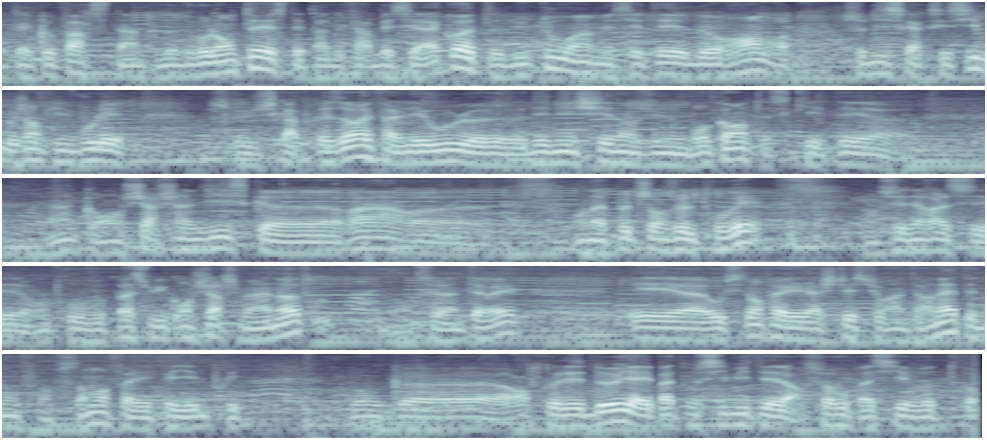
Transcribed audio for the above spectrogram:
donc quelque part c'était un peu notre volonté, c'était pas de faire baisser la cote du tout, hein, mais c'était de rendre ce disque accessible aux gens qui le voulaient. Parce que jusqu'à présent, il fallait où le dénicher dans une brocante, ce qui était. Euh, hein, quand on cherche un disque euh, rare, on a peu de chance de le trouver. En général, on trouve pas celui qu'on cherche, mais un autre. c'est l'intérêt. Et, ou sinon, il fallait l'acheter sur internet et donc forcément, il fallait payer le prix. Donc entre les deux, il n'y avait pas de possibilité. Alors soit vous passiez votre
